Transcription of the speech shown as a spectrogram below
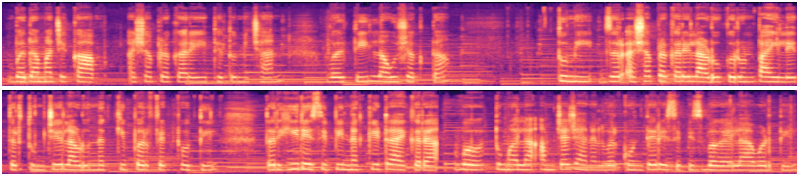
बदामाचे काप अशा प्रकारे इथे तुम्ही छान वरती लावू शकता. तुम्ही जर अशा प्रकारे लाडू करून पाहिले तर तुमचे लाडू नक्की परफेक्ट होतील. तर ही रेसिपी नक्की ट्राय करा व तुम्हाला आमच्या चॅनलवर कोणत्या रेसिपीज बघायला आवडतील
